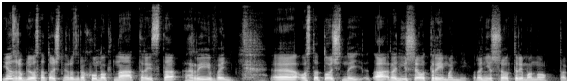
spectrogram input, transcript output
я зроблю остаточний розрахунок на 300 гривень. Е, остаточний, а, раніше отримані. Раніше отримано, так,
